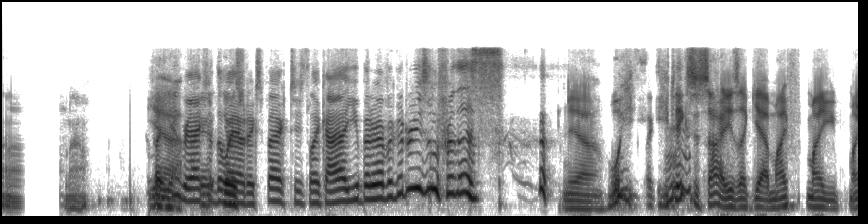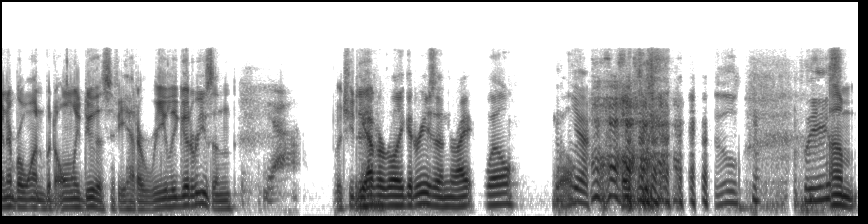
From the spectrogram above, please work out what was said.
I don't know. But Yeah. He reacted the it way I would expect. He's like, ah, you better have a good reason for this. Yeah. Well, he, like, he takes his side. He's like, yeah, my my my number one would only do this if he had a really good reason, yeah which you did. You have a really good reason, right, Will? Will. Yeah, Oh. please. Um,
